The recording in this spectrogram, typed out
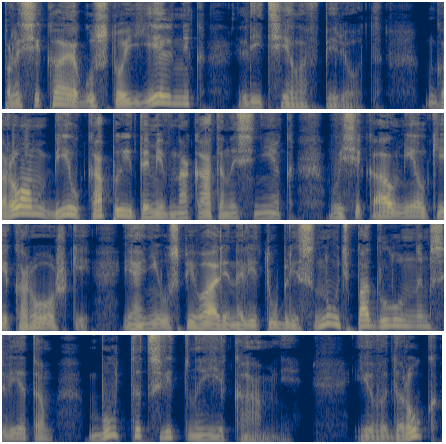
просекая густой ельник, летела вперед. Гром бил копытами в накатанный снег, высекал мелкие крошки, и они успевали на лету блеснуть под лунным светом, будто цветные камни. И вдруг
